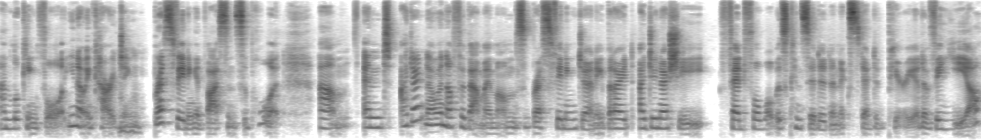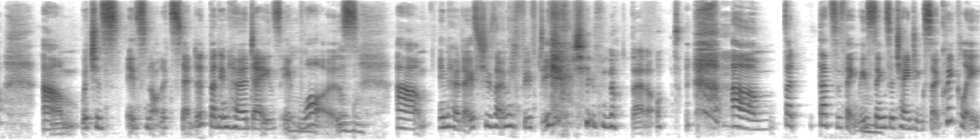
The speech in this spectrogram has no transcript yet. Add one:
I'm looking for, you know, encouraging mm-hmm. breastfeeding advice and support. Um, and I don't know enough about my mum's breastfeeding journey, but I, I do know she fed for what was considered an extended period of a year, um, which is is not extended, but in her days it mm-hmm. was. Mm-hmm. Um, in her days, she's only fifty; she's not that old. Um, but that's the thing; these mm. things are changing so quickly.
